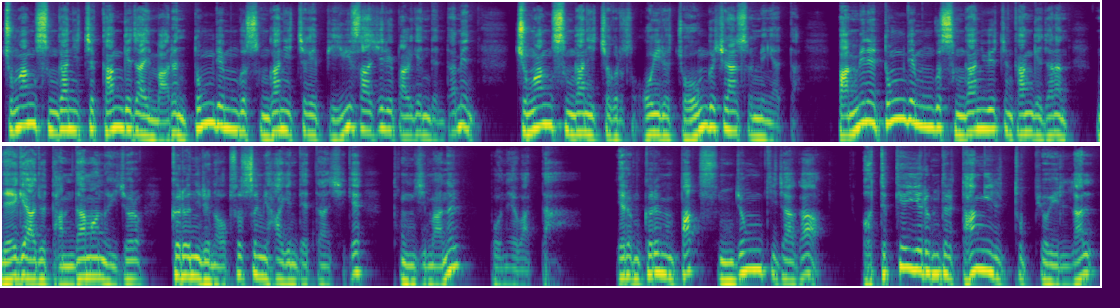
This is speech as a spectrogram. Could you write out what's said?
중앙선관위 측 관계자의 말은 동대문구 선관위 측의 비위 사실이 발견된다면 중앙선관위 측으로서 오히려 좋은 것이라는 설명이었다. 반면에 동대문구 선관위의 관계자는 내게 아주 담담한 의지로 그런 일은 없었음이 확인됐다는 식의 통지만을 보내왔다. 여러분 그러면 박순종 기자가 어떻게 여러분들 당일 투표일 날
